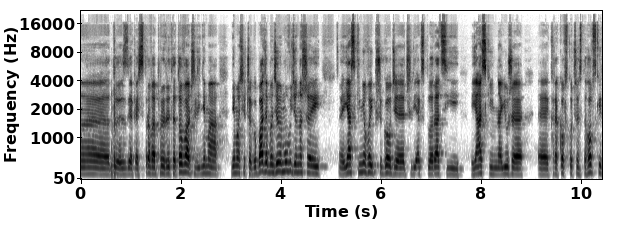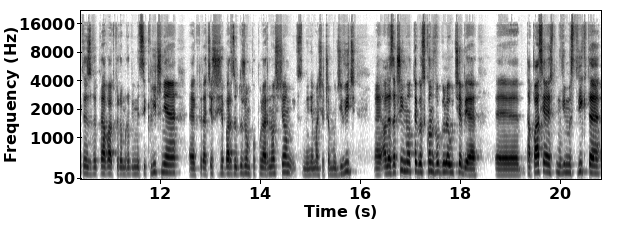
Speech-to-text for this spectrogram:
e, to jest jakaś sprawa priorytetowa, czyli nie ma, nie ma się czego bać, a będziemy mówić o naszej jaskiniowej przygodzie, czyli eksploracji jaskiń na Jurze e, Krakowsko-Częstochowskiej. To jest wyprawa, którą robimy cyklicznie, e, która cieszy się bardzo dużą popularnością i w sumie nie ma się czemu dziwić. E, Ale zacznijmy od tego, skąd w ogóle u Ciebie e, ta pasja jest, mówimy stricte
